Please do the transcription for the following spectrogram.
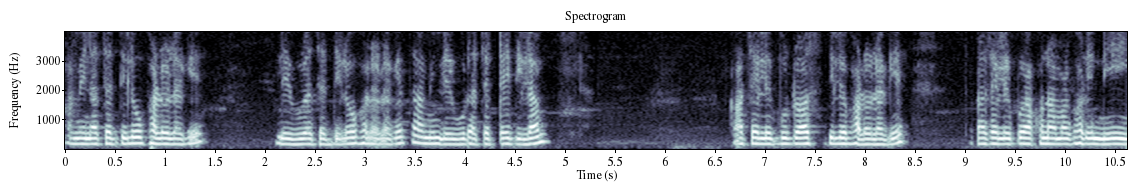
আমিন আচার দিলেও ভালো লাগে, লেবুর আচার দিলেও ভালো লাগে। তা আমি লেবুর আচারটাই দিলাম। কাঁচা লেবুর রস দিলে ভালো লাগে। কাঁচা লেবু এখন আমার ঘরে নেই।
